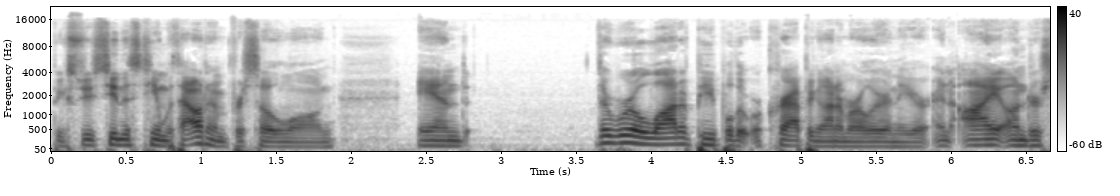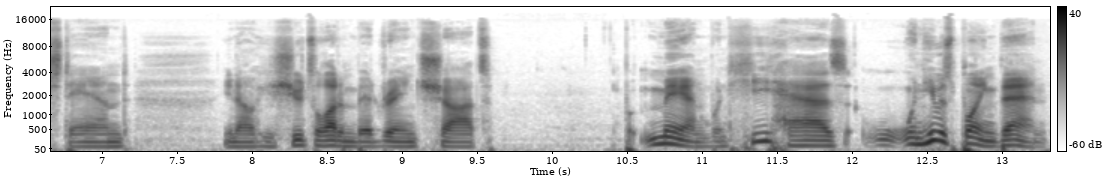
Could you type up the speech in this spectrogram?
because we've seen this team without him for so long, and there were a lot of people that were crapping on him earlier in the year, and I understand. You know, he shoots a lot of mid-range shots, but man, when he has when he was playing then,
